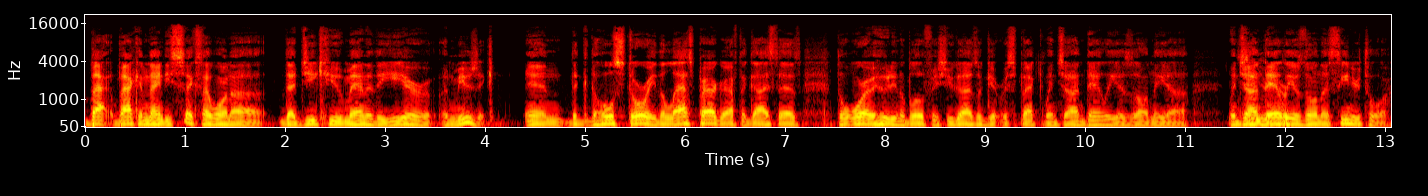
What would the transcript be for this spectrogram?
back back in '96, I won uh, that GQ Man of the Year in music, and the the whole story. The last paragraph, the guy says, "Don't worry, Hootie and the Blowfish. You guys will get respect when John Daly is on the uh, when John Senior Daly tour." is on the senior tour."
